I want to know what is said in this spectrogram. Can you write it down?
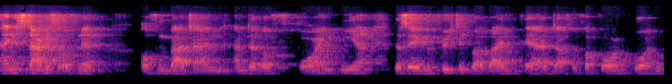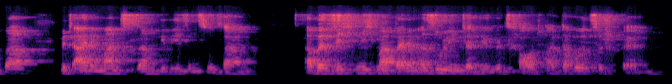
eines Tages offnet, offenbarte ein anderer Freund mir, dass er geflüchtet war, weil er dafür verfolgt worden war, mit einem Mann zusammen gewesen zu sein. aber sich nicht mal bei dem Asylinterview getraut hat, darüber zu sprechen.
